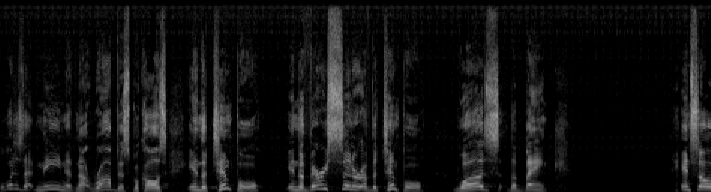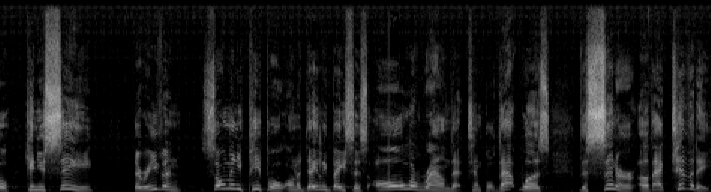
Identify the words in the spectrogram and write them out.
Well, what does that mean, have not robbed us? Because in the temple, in the very center of the temple, was the bank. And so, can you see, there were even so many people on a daily basis all around that temple. That was the center of activity.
